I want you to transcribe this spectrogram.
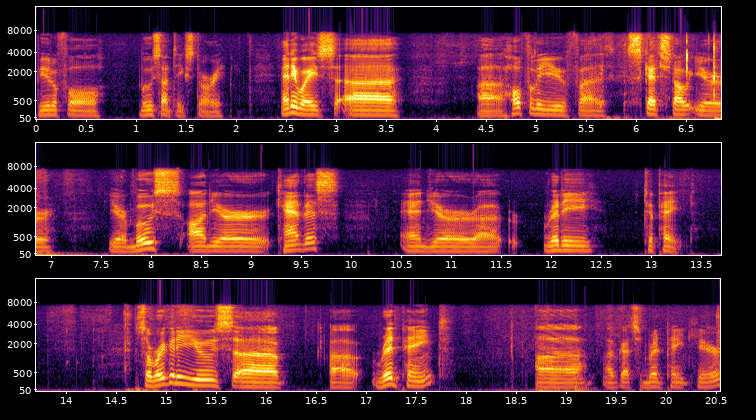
beautiful moose hunting story. Anyways, uh, uh, hopefully you've uh, sketched out your your moose on your canvas, and you're ready to paint. So we're going to use uh, uh, red paint. Uh, I've got some red paint here.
